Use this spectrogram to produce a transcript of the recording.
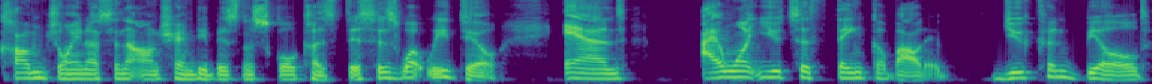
come join us in the EntreMD Business School because this is what we do. And I want you to think about it. You can build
